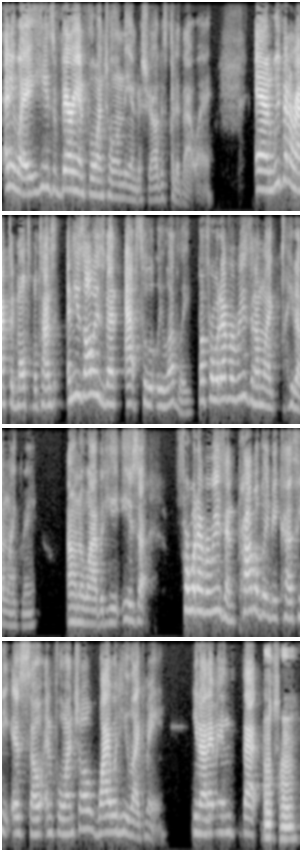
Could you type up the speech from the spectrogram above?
anyway, he's very influential in the industry. I'll just put it that way. And we've interacted multiple times, and he's always been absolutely lovely. But for whatever reason, I'm like, he doesn't like me. I don't know why, but he he's a, for whatever reason, probably because he is so influential. Why would he like me? You know what I mean? That Mhm.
